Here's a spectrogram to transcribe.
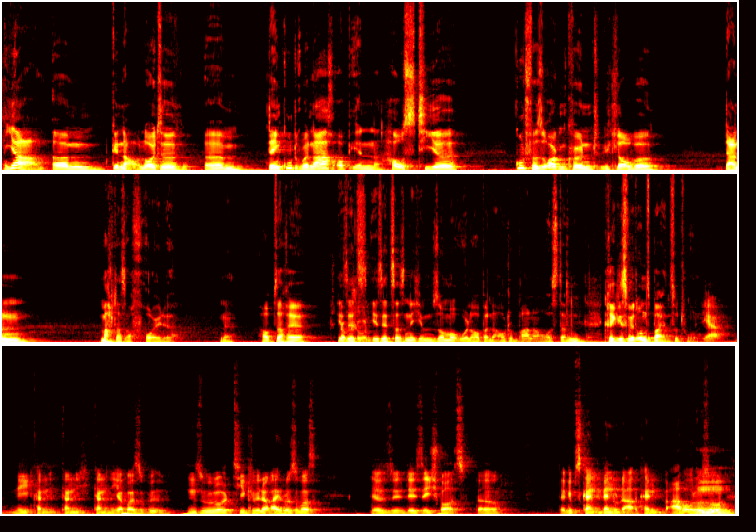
Ja, ähm, genau. Leute, ähm, denkt gut drüber nach, ob ihr ein Haustier gut versorgen könnt, ich glaube, dann macht das auch Freude. Ne? Hauptsache, ihr setzt, ihr setzt das nicht im Sommerurlaub an der Autobahn aus. Dann kriegt es mit uns beiden zu tun. Ja, nee, kann, kann, ich, kann ich nicht. Aber so, in so Tierquälerei oder sowas, der, der sehe ich schwarz. Da, da gibt es kein Wenn oder kein Aber oder so. Mhm.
